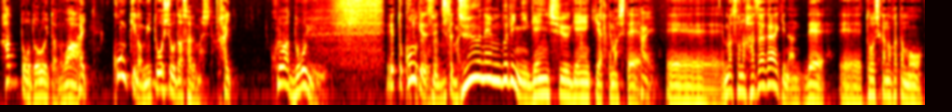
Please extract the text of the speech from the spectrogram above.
はっと驚いたのは、はい、今期の見通しを出されました。はい。これはどういう？えっと、今期ですね、実は10年ぶりに減収減益やってまして、はい、えー、まあそのはざがやきなんで、えー、投資家の方も、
